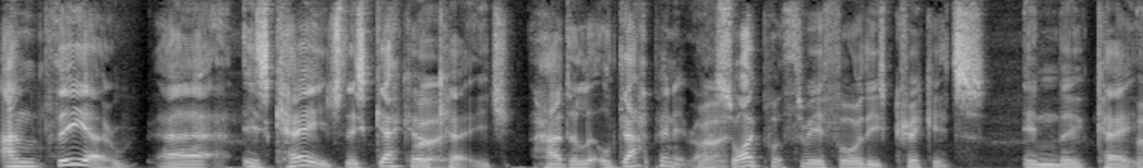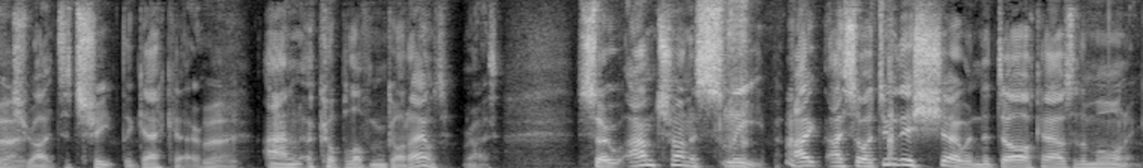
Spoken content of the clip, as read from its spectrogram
And Theo, uh, his cage, this gecko Right. cage, had a little gap in it, right? Right. So I put three or four of these crickets in the cage, Right. right, to treat the gecko, Right. and a couple of them got out, right. So I'm trying to sleep. I, I so I do this show in the dark hours of the morning,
